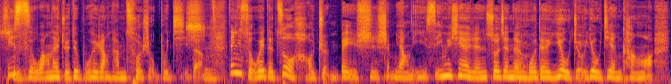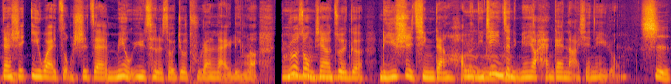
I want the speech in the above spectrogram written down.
所以死亡呢绝对不会让他们措手不及的。那你所谓的做好准备是什么样的意思？因为现在人说真的活得又久又健康哦，嗯、但是意外总是在没有预测的时候就突然来临了。如果说我们现在做一个离世清单好了，嗯、你建议这里面要涵盖哪些内容？是。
